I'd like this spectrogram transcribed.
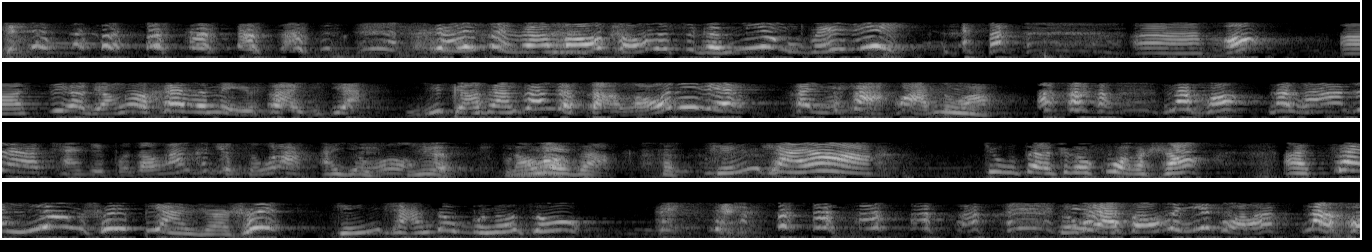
还是俺老嫂子是个明白人。啊，好啊，只要两个孩子没有啥意见，你想想咱这当老的的还有啥话说？那好，那俺这天气不早，俺可就走了。哎呦，老妹子，今天呀，就在这个过个晌啊，咱凉水变热水，今天都不能走。你看嫂子你说了，那好，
